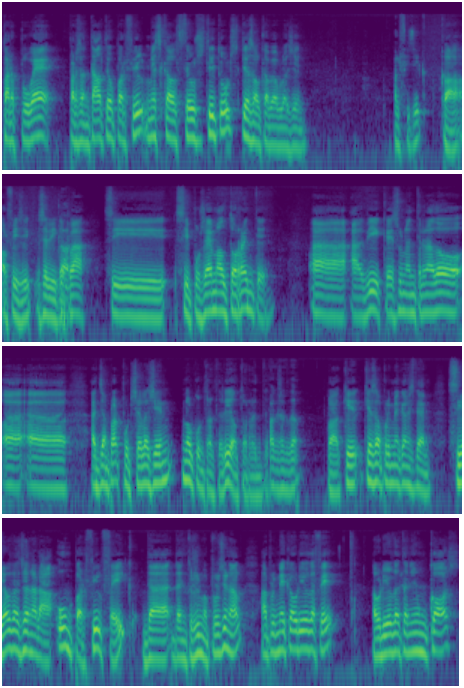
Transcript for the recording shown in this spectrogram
per poder presentar el teu perfil, més que els teus títols, què és el que veu la gent? El físic. Clar, el físic. És a dir, que Clar. clar, si, si posem el Torrente a, a dir que és un entrenador a, a, exemplar, potser la gent no el contractaria, el Torrente. Exacte. Clar, què, què és el primer que necessitem? Si heu de generar un perfil fake de- d'intrusisme professional, el primer que hauríeu de fer hauríeu de tenir un cos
